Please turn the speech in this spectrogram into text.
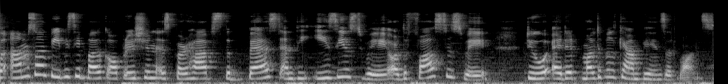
So Amazon PPC bulk operation is perhaps the best and the easiest way or the fastest way to edit multiple campaigns at once.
